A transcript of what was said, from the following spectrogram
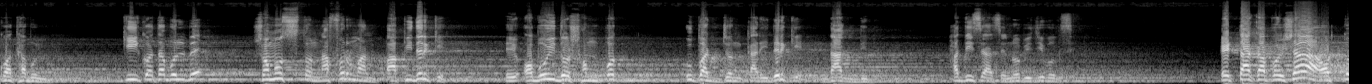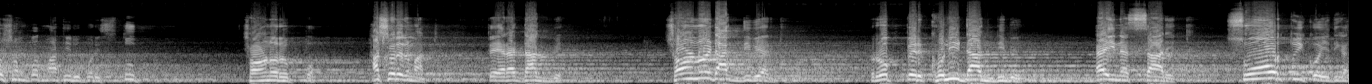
কথা বলবে। কি কথা বলবে? সমস্ত নাফরমান পাপীদেরকে, এই অবৈধ সম্পদ উপার্জনকারীদেরকে ডাক দিবে। হাদিসে আছে, নবীজি বলছে এই টাকা পয়সা, অর্থ সম্পদ মাটির উপরে স্তূপ স্বর্ণরৌপ্য হাসরের মাঠ। তো এরা ডাকবে। স্বর্ণই ডাক দিবে আর কি। রৌপ্যের খনি ডাক দিবে। এই না সারেক, সোর তুই কই, এদিকে।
